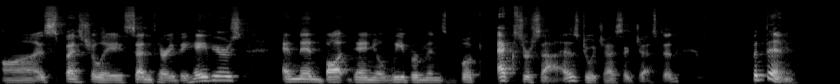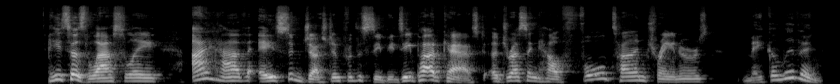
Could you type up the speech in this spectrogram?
on especially sedentary behaviors, and then bought Daniel Lieberman's book Exercise, to which I suggested. But then he says, lastly, I have a suggestion for the CPT podcast addressing how full time trainers make a living.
